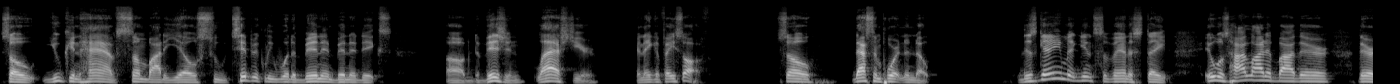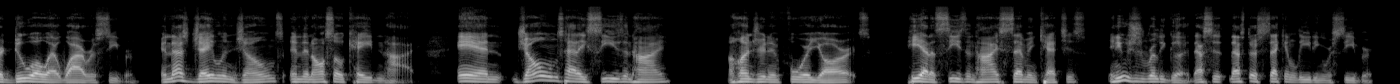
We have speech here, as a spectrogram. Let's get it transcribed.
So you can have somebody else who typically would have been in Benedict's um, division last year and they can face off. So that's important to note. This game against Savannah State, it was highlighted by their their duo at wide receiver, and that's Jalen Jones and then also Caden High. And Jones had a season high 104 yards. He had a season high seven catches and he was just really good. That's. That's their second leading receiver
